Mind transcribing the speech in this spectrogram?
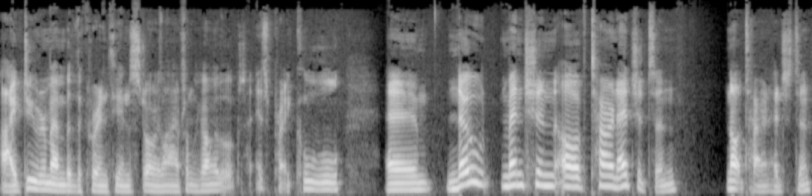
I do remember the Corinthian storyline from the comic books. It's pretty cool. Um, no mention of Taron Egerton. Not Taron Egerton.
